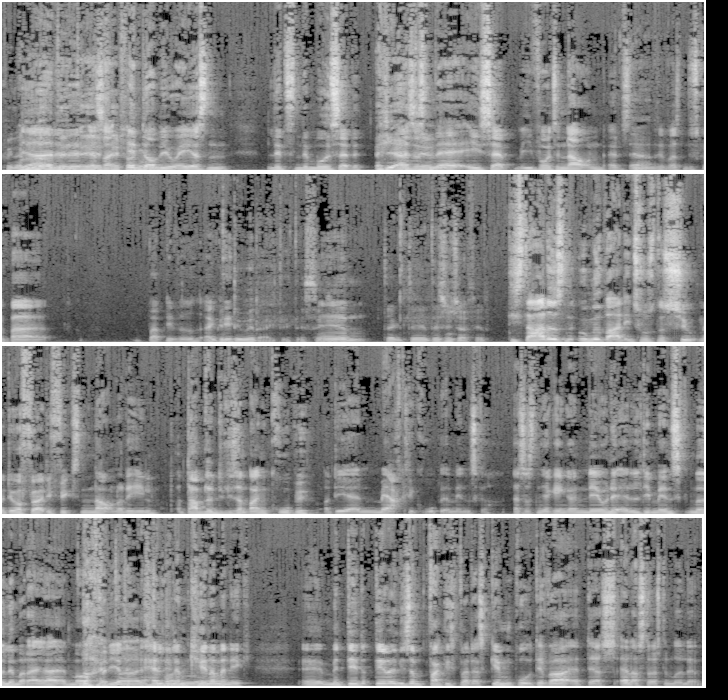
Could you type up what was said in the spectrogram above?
på en eller Ja, anden det, måde. det, det, altså er fucking- NWA er sådan lidt sådan det modsatte. Ja, altså det- sådan af ASAP i forhold til navn, at sådan, ja. Ja. det var sådan, du skal bare, bare blive ved. You can agtigt. do it, agtigt. Det, sindssygt. Øhm, det, det, det, synes jeg er fedt. De startede sådan umiddelbart i 2007, men det var før de fik sådan navn og det hele. Og der blev de ligesom bare en gruppe, og det er en mærkelig gruppe af mennesker. Altså sådan, jeg kan ikke engang nævne alle de menneske, medlemmer, der er af Mob, Nej, fordi at halvdelen af dem kender man ikke. Øh, men det, det, der ligesom faktisk var deres gennembrud, det var, at deres allerstørste medlem,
